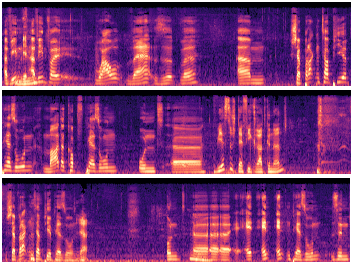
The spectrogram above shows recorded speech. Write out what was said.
Auf jeden, Mhm. auf jeden Fall, wow, wä, s- wä, ähm, Schabrackentapir-Person, Marderkopf-Person und äh, Wie hast du Steffi gerade genannt? Schabrackentapir-Person Ja. und äh, äh, äh, En- Entenperson sind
